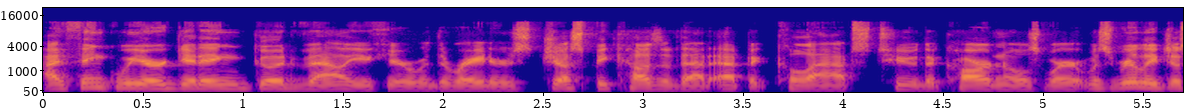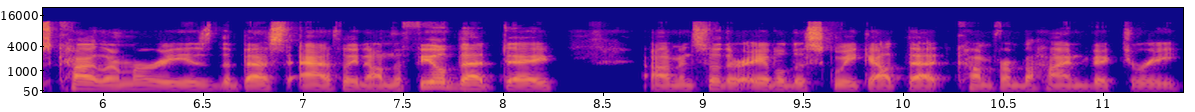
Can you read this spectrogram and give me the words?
I think we are getting good value here with the Raiders just because of that epic collapse to the Cardinals, where it was really just Kyler Murray is the best athlete on the field that day, um, and so they're able to squeak out that come from behind victory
